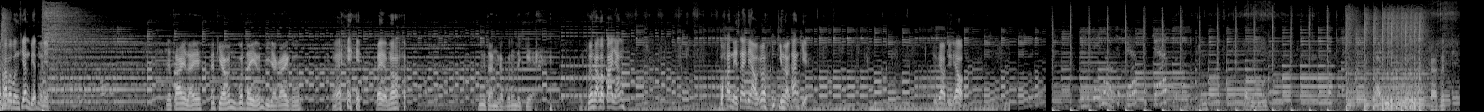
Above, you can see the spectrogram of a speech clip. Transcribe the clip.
ยวพามาเบิ่งเชียนเบ็ดมื้อนี้อย่าตายไหลถ้าเทียมันบ่ได้มันสิอยากอายเขาเฮ้ยได้แล้วเนาะมือสั่นครับบ่ต้องได้แกะเบิ่งครับว่าปลาหยังบ่ทันได้ใส่แล้วเอ้อกินแล้วทางพี่ถึงแล้วถึงแล้วหลายมือขาดเบิดได้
